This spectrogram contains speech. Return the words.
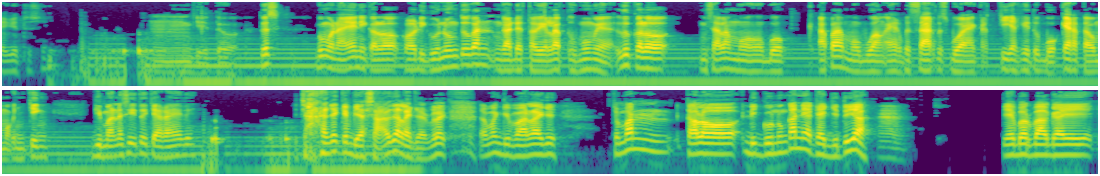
Kayak gitu sih. Hmm, gitu. Terus gue mau nanya nih kalau kalau di gunung tuh kan nggak ada toilet umum ya. Lu kalau misalnya mau bok apa mau buang air besar terus buang air kecil gitu boker atau mau kencing gimana sih itu caranya tuh? caranya kayak biasa aja lah Black emang gimana lagi? Cuman kalau di gunung kan ya kayak gitu ya ya berbagai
